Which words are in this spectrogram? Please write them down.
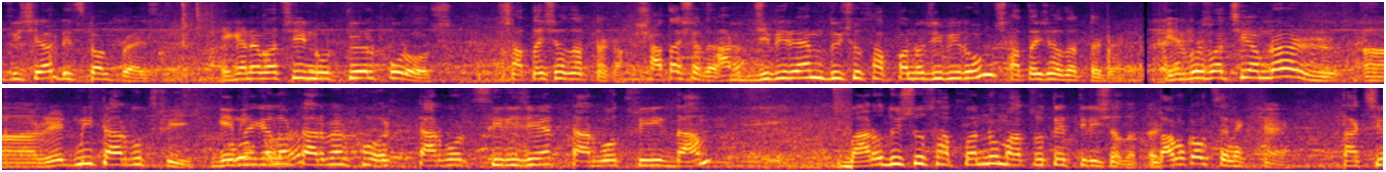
অফিসিয়াল ডিসকাউন্ট প্রাইস এখানে পাচ্ছি নোট টুয়েলভ প্রো সাতাইশ হাজার টাকা। সাতাশ হাজার আট জিবি র্যাম দুইশো ছাপ্পান্ন জিবি রোম সাতাইশ হাজার টাকা। এরপর পাচ্ছি আমরা রেডমি টার্বো থ্রি গেমে গেল টার্বের টার্বো সিরিজের টার্বো থ্রির দাম বারো দুইশো ছাপ্পান্ন মাত্র তেত্রিশ হাজার টাকা। দাম কমছে নাকি? হ্যাঁ থাকছে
